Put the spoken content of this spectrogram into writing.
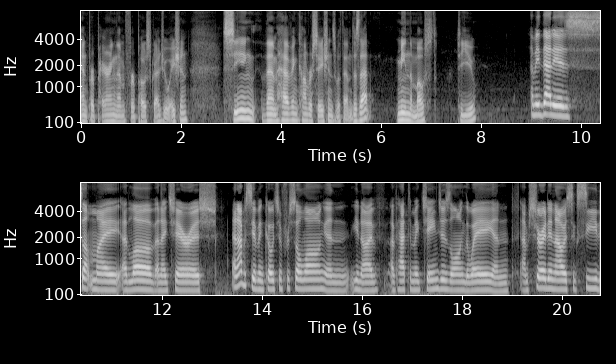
and preparing them for post graduation. Seeing them having conversations with them, does that mean the most to you? I mean, that is something I, I love and I cherish. And obviously, I've been coaching for so long, and you know, I've I've had to make changes along the way, and I'm sure I didn't always succeed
